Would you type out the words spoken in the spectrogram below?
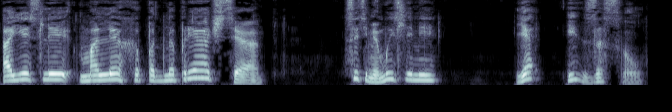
А если Малеха поднапрячься, с этими мыслями я и заснул.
